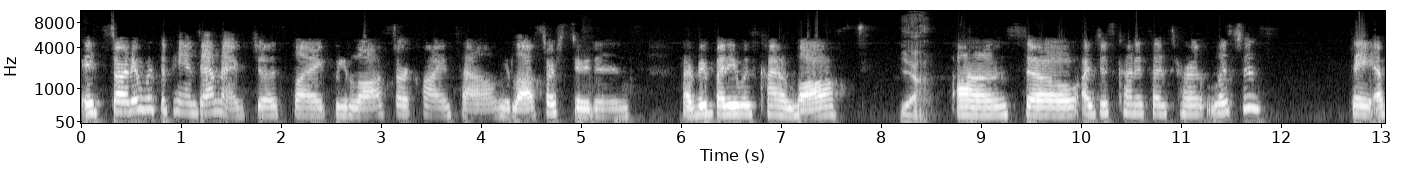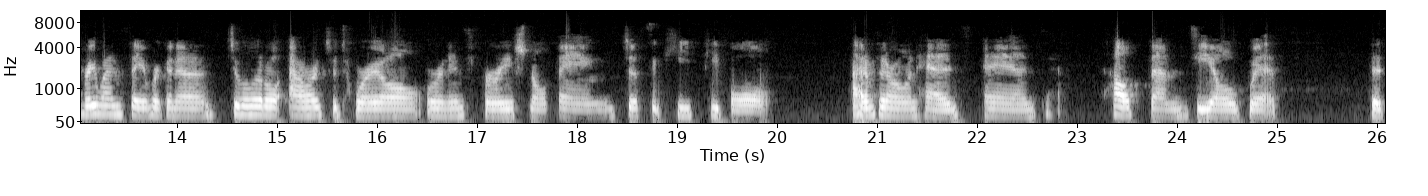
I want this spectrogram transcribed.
it started with the pandemic, just like we lost our clientele, we lost our students, everybody was kind of lost. yeah Um, so I just kind of said to her, let's just say every Wednesday we're gonna do a little hour tutorial or an inspirational thing just to keep people out of their own heads and help them deal with this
